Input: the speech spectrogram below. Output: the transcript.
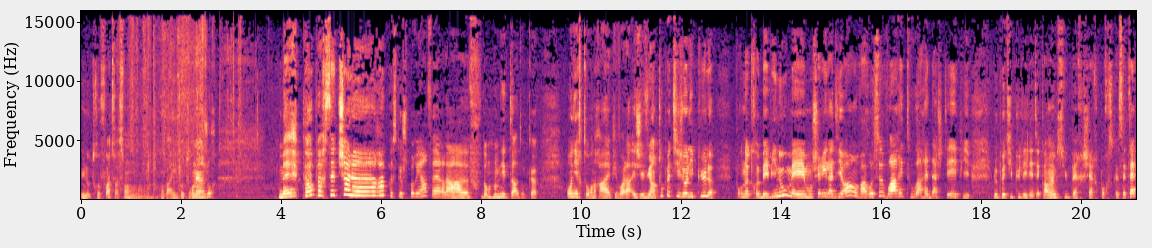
une autre fois. De toute façon, on, on, va y retourner un jour. Mais pas par cette chaleur, parce que je peux rien faire là, dans mon état. Donc euh, on y retournera et puis voilà. Et j'ai vu un tout petit joli pull pour notre baby nous, mais mon chéri il a dit oh on va recevoir et tout, arrête d'acheter. Et puis le petit pull il était quand même super cher pour ce que c'était.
